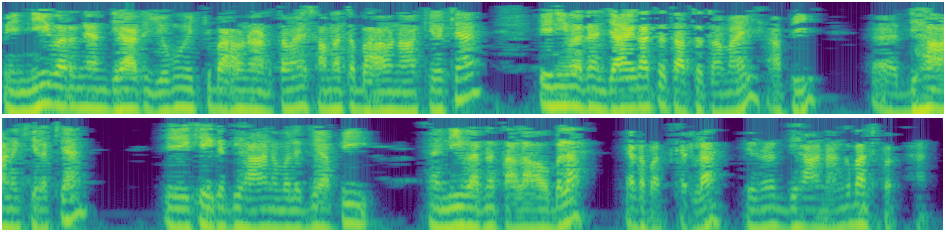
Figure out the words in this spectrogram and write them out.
මේ නීවරණයන් දිහාට යොමු වෙච්ච භාවනාවට තමයි සමත භාවනාව කියලා කියන්නේ. ඒ නීවරණ ජයගත තත්ත්ව තමයි අපි ධ්‍යාන කියලා කියන්නේ. ඒක ඒක ධ්‍යානවලදී අපි නීවරණ තලාව බල යටපත් කරලා වෙන ධ්‍යානාංග බස්පත් කරනවා.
